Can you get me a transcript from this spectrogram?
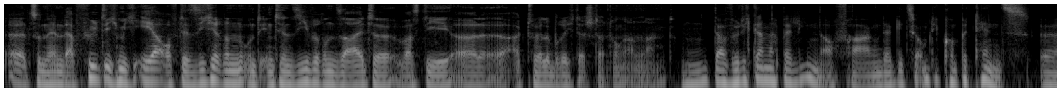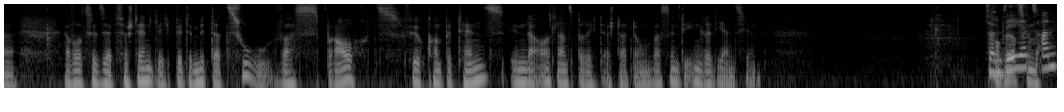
äh, zu nennen. Da fühlte ich mich eher auf der sicheren und intensiveren Seite, was die äh, aktuelle Berichterstattung anlangt. Mhm. Da würde ich gerne nach Berlin auch fragen. Da geht es ja um die Kompetenz. Äh Herr Wurzel, selbstverständlich, bitte mit dazu. Was braucht es für Kompetenz in der Auslandsberichterstattung? Was sind die Ingredienzien? Sollen wir jetzt an?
